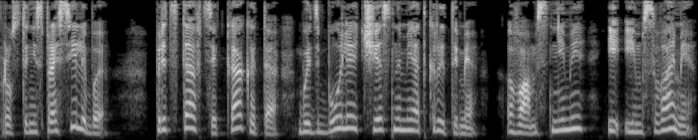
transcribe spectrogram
просто не спросили бы. Представьте, как это – быть более честными и открытыми, вам с ними и им с вами.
